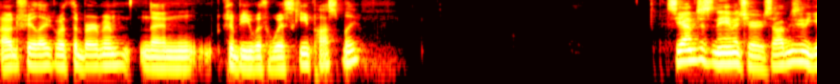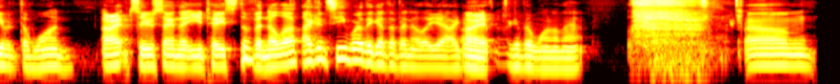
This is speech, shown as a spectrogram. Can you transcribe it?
I would feel like with the bourbon than could be with whiskey, possibly. See, I'm just an amateur, so I'm just gonna give it the one. All right, so you're saying that you taste the vanilla. I can see where they get the vanilla. Yeah, I give, All right. I give it one on that. Um,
